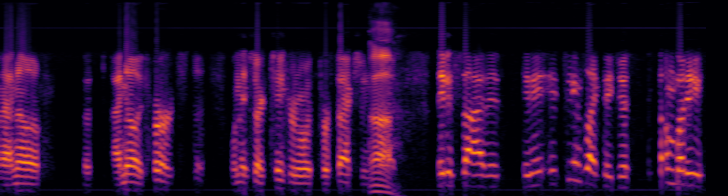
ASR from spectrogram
I know, but I know it hurts when they start tinkering with perfection. Uh, But they decided, and it, it seems like they just somebody,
